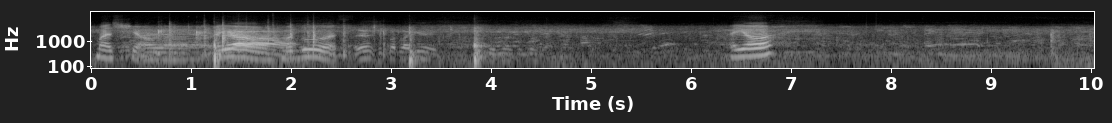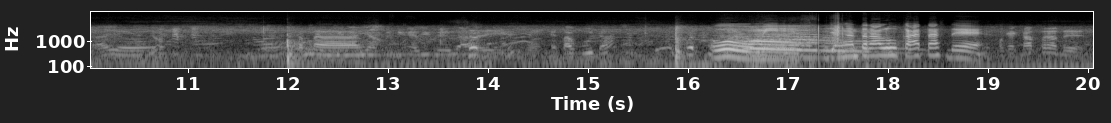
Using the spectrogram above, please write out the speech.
Masya Allah. Ayo, Ya. bagus. Ayo cepat lagi. Ayo. Ayo. Tenang. Budak. Oh, miss. Jangan terlalu ke atas, deh. Pakai katra deh.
